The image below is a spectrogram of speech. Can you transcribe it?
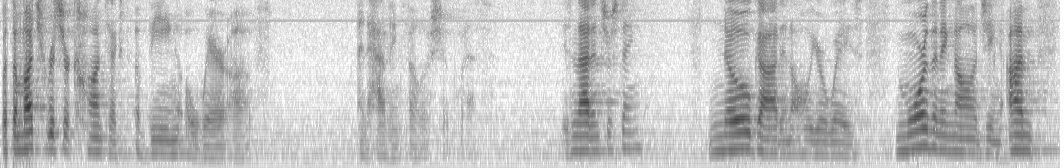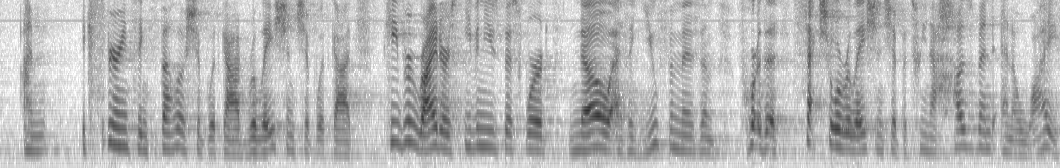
but the much richer context of being aware of and having fellowship with. Isn't that interesting? Know God in all your ways. More than acknowledging, I'm, I'm experiencing fellowship with God, relationship with God. Hebrew writers even use this word know as a euphemism for the sexual relationship between a husband and a wife.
